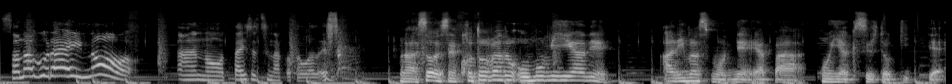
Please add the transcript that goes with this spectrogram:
そのぐらいのあの大切な言葉です。まあそうですね。言葉の重みがね、ありますもんね。やっぱ翻訳する時って。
